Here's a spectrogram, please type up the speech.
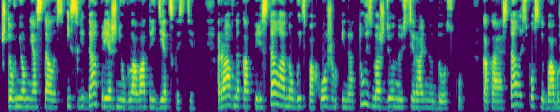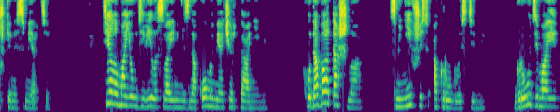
что в нем не осталось и следа прежней угловатой детскости, равно как перестало оно быть похожим и на ту изможденную стиральную доску, какая осталась после бабушкиной смерти. Тело мое удивило своими незнакомыми очертаниями. Худоба отошла, сменившись округлостями. Груди мои,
